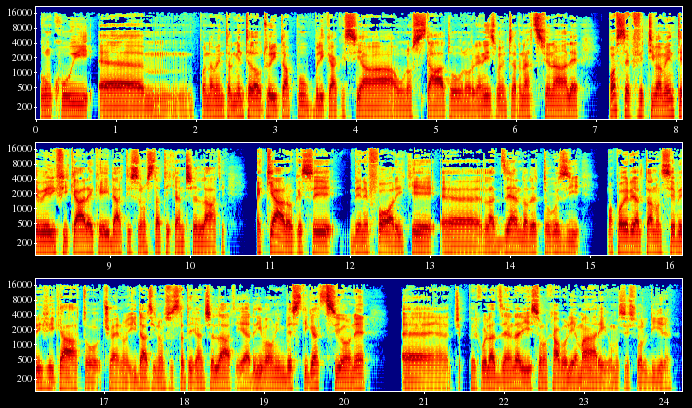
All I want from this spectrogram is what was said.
con cui ehm, fondamentalmente l'autorità pubblica, che sia uno Stato o un organismo internazionale, possa effettivamente verificare che i dati sono stati cancellati. È chiaro che se viene fuori che eh, l'azienda ha detto così, ma poi in realtà non si è verificato, cioè no, i dati non sono stati cancellati e arriva un'investigazione, eh, cioè, per quell'azienda lì sono cavoli amari, come si suol dire.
